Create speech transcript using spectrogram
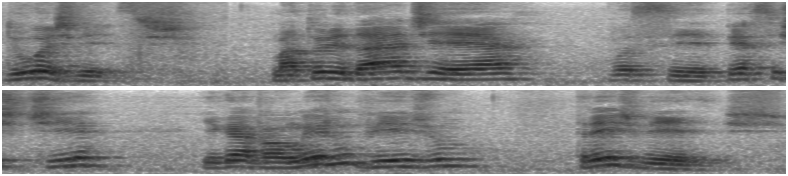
duas vezes. Maturidade é você persistir e gravar o mesmo vídeo três vezes.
